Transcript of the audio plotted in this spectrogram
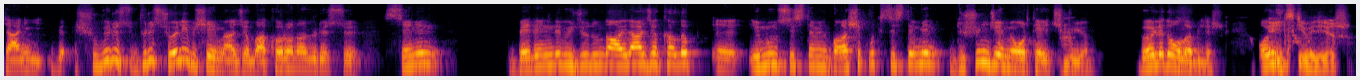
Yani şu virüs, virüs şöyle bir şey mi acaba koronavirüsü? Senin bedeninde, vücudunda aylarca kalıp e, immün sistemin, bağışıklık sistemin düşünce mi ortaya çıkıyor? Böyle de olabilir. O yüzden, AIDS gibi diyorsun.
